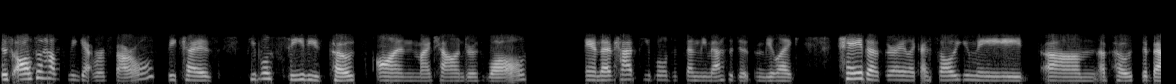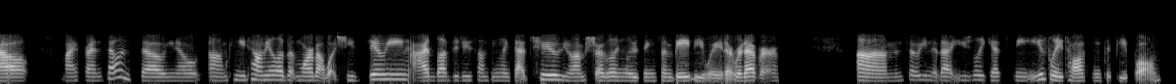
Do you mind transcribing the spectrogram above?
This also helps me get referrals because people see these posts on my challengers' walls and I've had people just send me messages and be like, "Hey, Desiree, like I saw you made um, a post about my friend so and so. You know, um, can you tell me a little bit more about what she's doing? I'd love to do something like that too. You know, I'm struggling losing some baby weight or whatever." Um, and so, you know, that usually gets me easily talking to people.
